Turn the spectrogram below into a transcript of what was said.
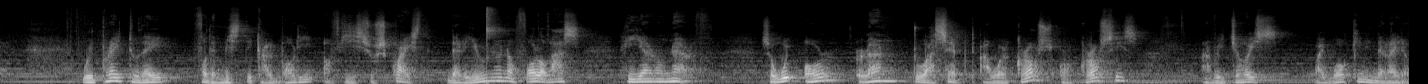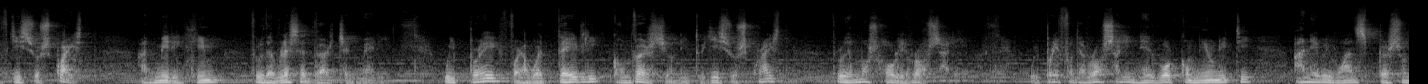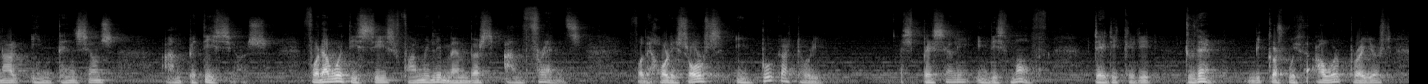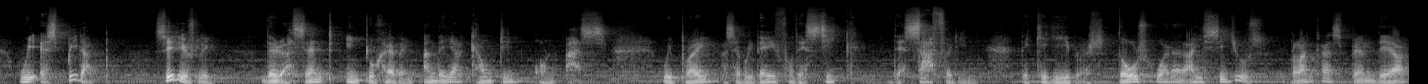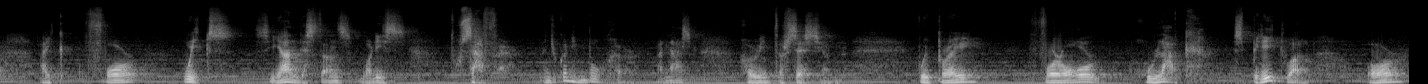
We pray today for the mystical body of Jesus Christ, the reunion of all of us here on earth. So we all learn to accept our cross or crosses and rejoice by walking in the light of Jesus Christ and meeting Him through the Blessed Virgin Mary. We pray for our daily conversion into Jesus Christ through the Most Holy Rosary. We pray for the Rosary Network community and everyone's personal intentions and petitions, for our deceased family members and friends, for the holy souls in purgatory, especially in this month dedicated to them, because with our prayers we speed up, seriously, their ascent into heaven and they are counting on us. We pray as every day for the sick, the suffering, the caregivers, those who are at ICUs. Blanca spent there like four weeks. She understands what is to suffer. And you can invoke her and ask her intercession. We pray for all who lack spiritual or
